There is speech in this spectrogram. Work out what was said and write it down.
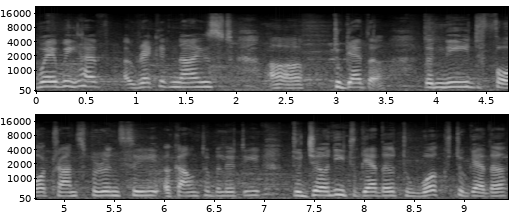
where we have recognized uh, together the need for transparency, accountability, to journey together, to work together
